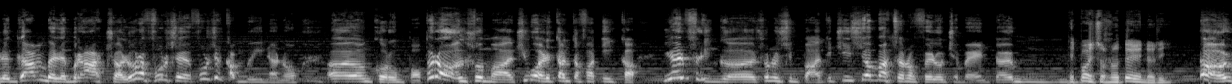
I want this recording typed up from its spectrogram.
le gambe e le braccia, allora forse, forse camminano eh, ancora un po'. Però insomma ci vuole tanta fatica. Gli Elfling eh, sono simpatici, si ammazzano velocemente. E poi sono teneri. Ah,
